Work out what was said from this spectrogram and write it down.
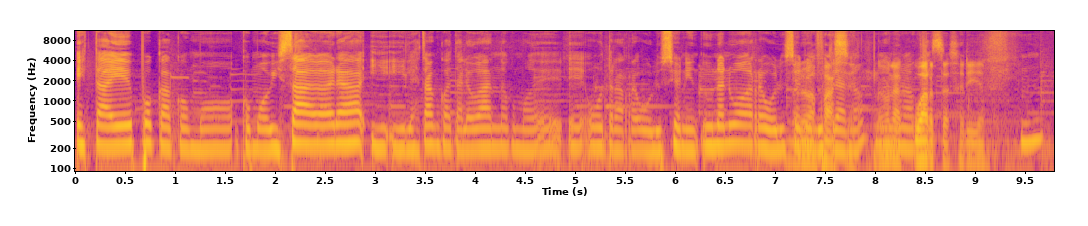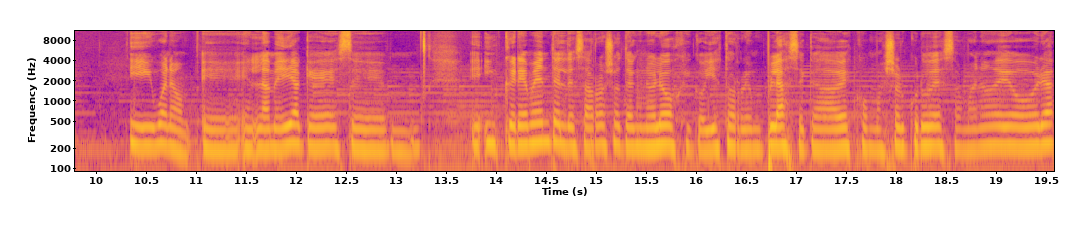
esta época como, como bisagra y, y la están catalogando como de eh, otra revolución, una nueva Una revolución nueva industrial, fase, ¿no? ¿no? Una La cuarta sería. Y bueno, eh, en la medida que se mm, eh, incremente el desarrollo tecnológico y esto reemplace cada vez con mayor crudeza mano de obra,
